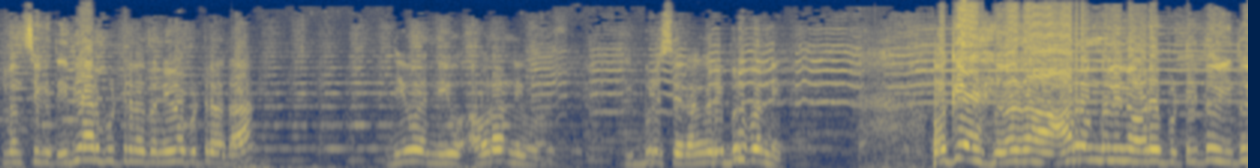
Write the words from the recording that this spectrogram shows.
ಇಲ್ಲೊಂದು ಸಿಗುತ್ತೆ. ಇದು ಯಾರು ಬಿಟ್ಟಿರೋದು? ನೀವೇ ಬಿಟ್ಟಿರೋದಾ? ನೀವು ನೀವು ಅವರ ನೀವು ಇಬ್ರು ಸೇರಿ ಹಂಗಾರೆ ಇಬ್ರು ಬನ್ನಿ. ಓಕೆ ಇವಾಗ ಆ ರಂಗೋಲಿನ ಅವರೇ ಬಿಟ್ಟಿದ್ದು. ಇದು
